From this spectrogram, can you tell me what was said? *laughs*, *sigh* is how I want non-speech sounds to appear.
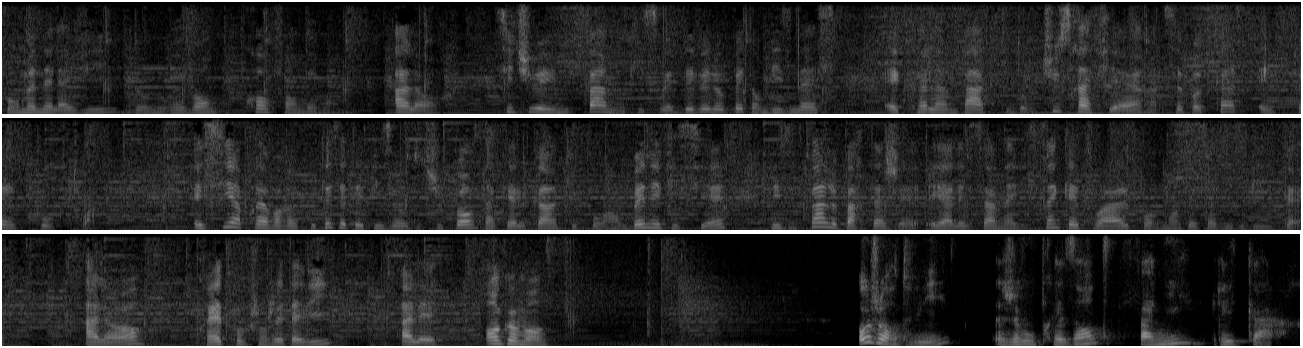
pour mener la vie dont nous rêvons profondément. Alors, si tu es une femme qui souhaite développer ton business et créer l'impact dont tu seras fière, ce podcast est fait pour toi. Et si après avoir écouté cet épisode, tu penses à quelqu'un qui pourra en bénéficier, n'hésite pas à le partager et à laisser un avis 5 étoiles pour augmenter sa visibilité. Alors, prête pour changer ta vie? Allez, on commence Aujourd'hui, je vous présente Fanny Ricard.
